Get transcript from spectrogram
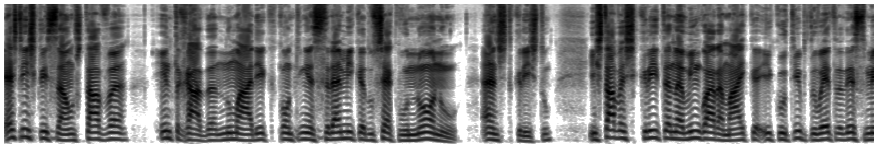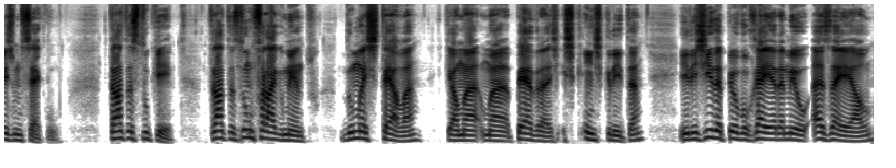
Esta inscrição estava enterrada numa área que continha cerâmica do século IX a.C. e estava escrita na língua aramaica e com o tipo de letra desse mesmo século. Trata-se do quê? Trata-se de um fragmento de uma estela, que é uma, uma pedra inscrita, erigida pelo rei arameu Azael,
